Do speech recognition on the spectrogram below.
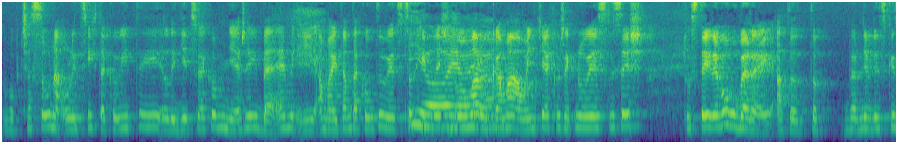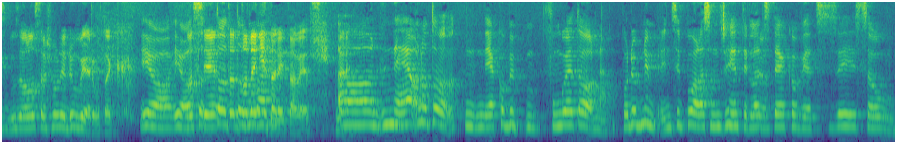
občas jsou na ulicích takový ty lidi, co jako měří BMI a mají tam takovou tu věc, co chytneš dvouma rukama a oni ti jako řeknou, jestli jsi tlustej nebo hubenej a to, to ve mně vždycky zbuzovalo strašnou nedůvěru, tak jo, jo, vlastně to, to, to, to, to není tady ta věc. Ne. Uh, ne, ono to jakoby funguje to na podobném principu, ale samozřejmě tyhle ty jako věci jsou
